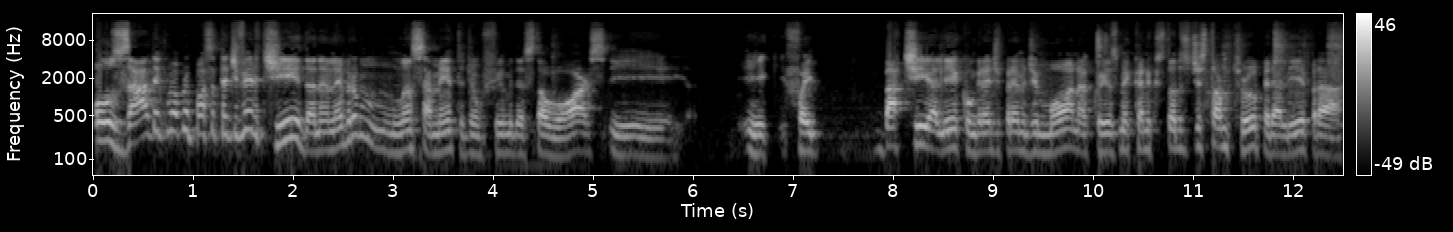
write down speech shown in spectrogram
ousada e com uma proposta até divertida, né? Lembra um lançamento de um filme da Star Wars e, e foi batia ali com o Grande Prêmio de Mônaco e os mecânicos todos de Stormtrooper ali para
